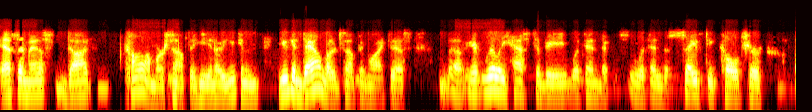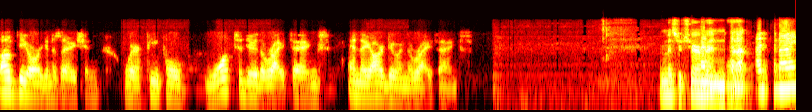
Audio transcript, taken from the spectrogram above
sms.com or something. You know, you can you can download something like this uh, it really has to be within the within the safety culture of the organization where people want to do the right things and they are doing the right things. Mr. Chairman, and, and, uh, and, can I,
